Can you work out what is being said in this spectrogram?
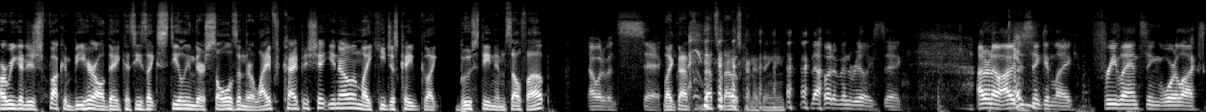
are we gonna just fucking be here all day because he's like stealing their souls and their life type of shit, you know, and like he just keep like boosting himself up, That would have been sick. like that. That's what I was kind of thinking. that would have been really sick. I don't know. I was just thinking like freelancing warlocks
